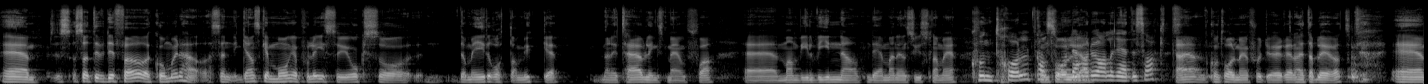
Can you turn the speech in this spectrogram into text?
Eh, så att det, det förekommer ju det här. Sen ganska många poliser är ju också, de idrottar mycket, man är tävlingsmänniska, eh, man vill vinna det man än sysslar med. Kontrollperson, Kontroll, ja. det har du allerede sagt. Ja, kontrollmänniska, det har redan etablerat. Eh,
